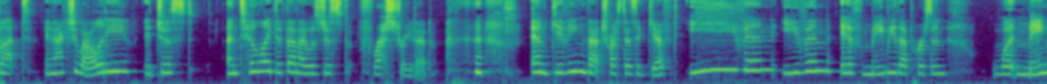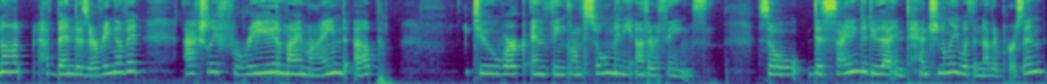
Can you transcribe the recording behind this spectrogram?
But in actuality, it just, until I did that, I was just frustrated. and giving that trust as a gift, even, even if maybe that person what may not have been deserving of it, actually freed my mind up to work and think on so many other things. So, deciding to do that intentionally with another person,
